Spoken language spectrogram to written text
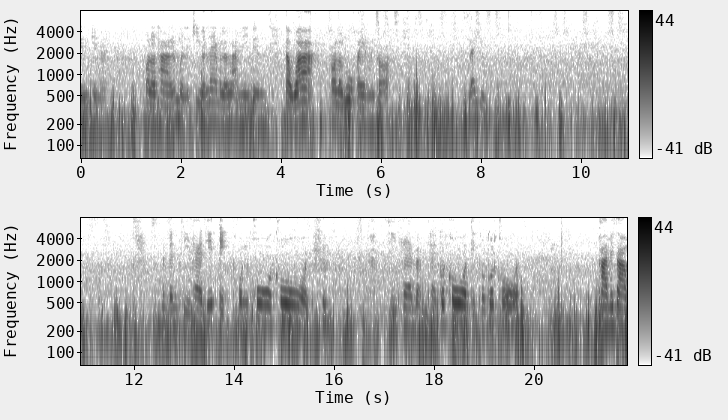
นึงเห็นไหมพอเราทาแล้วเหมือนครีมอันแรกมันละลายไปนิดนึง แต่ว่าพอเราลูบไปมันก็ได้อยู่มันเป็นสีแทนที่ติดทนโคตรโคตร นแบบแทนโคตรโคตรติดทนโคตรโคตรผ่านไปสาม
